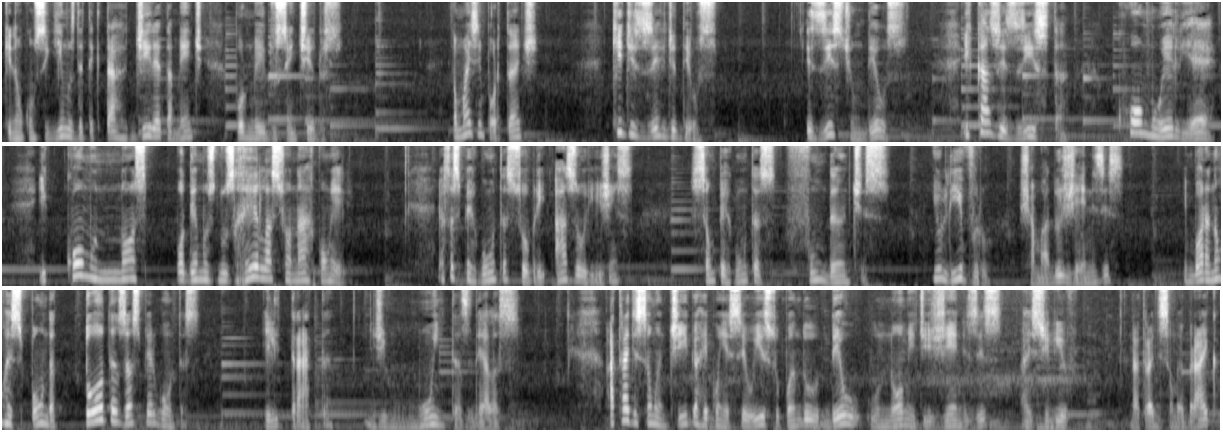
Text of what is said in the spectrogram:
que não conseguimos detectar diretamente por meio dos sentidos? É o mais importante. Que dizer de Deus? Existe um Deus? E caso exista, como ele é e como nós podemos nos relacionar com Ele? Essas perguntas sobre as origens são perguntas fundantes. E o livro, chamado Gênesis, embora não responda todas as perguntas, ele trata de muitas delas. A tradição antiga reconheceu isso quando deu o nome de Gênesis a este livro. Na tradição hebraica,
